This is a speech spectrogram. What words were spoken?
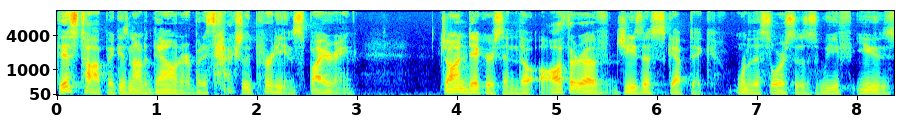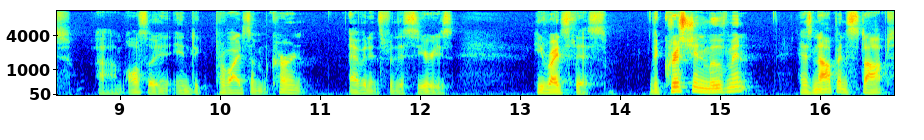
this topic is not a downer, but it's actually pretty inspiring. John Dickerson, the author of Jesus Skeptic, one of the sources we've used um, also in, to provide some current evidence for this series, he writes this The Christian movement has not been stopped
